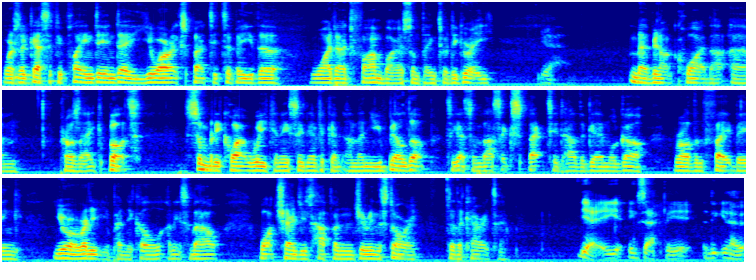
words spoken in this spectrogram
Whereas I guess if you're playing D and D, you are expected to be the wide-eyed farm boy or something to a degree. Yeah. Maybe not quite that um, prosaic, but somebody quite weak and insignificant, and then you build up to get something that's expected how the game will go, rather than Fate being you're already at your pinnacle, and it's about what changes happen during the story to the character. Yeah, exactly. You know,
